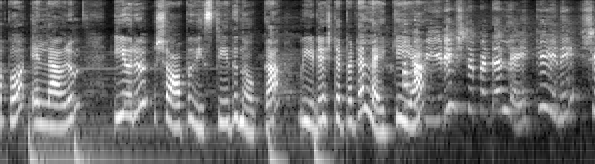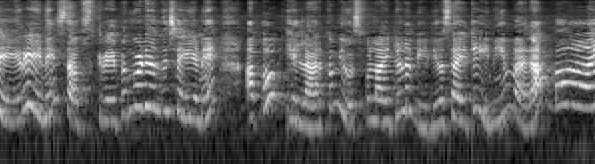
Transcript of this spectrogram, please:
അപ്പോൾ എല്ലാവരും ഈ ഒരു ഷോപ്പ് വിസിറ്റ് ചെയ്ത് നോക്കുക. വീഡിയോ ഇഷ്ടപ്പെട്ട ലൈക്ക് ചെയ്യുക. വീഡിയോ ഇഷ്ടപ്പെട്ട ലൈക്ക് ചെയ്യണേ ഷെയർ ചെയ്യണേ സബ്സ്ക്രൈബും കൂടി ഒന്ന് ചെയ്യണേ. അപ്പോൾ എല്ലാവർക്കും യൂസ്ഫുൾ ആയിട്ടുള്ള വീഡിയോസ് ആയിട്ട് ഇനിയും വരാം. ബൈ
